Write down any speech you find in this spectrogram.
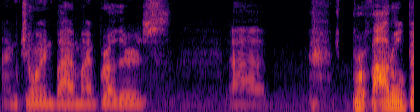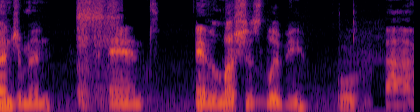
I'm joined by my brothers, uh, Bravado Benjamin and and Luscious Libby. Uh,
